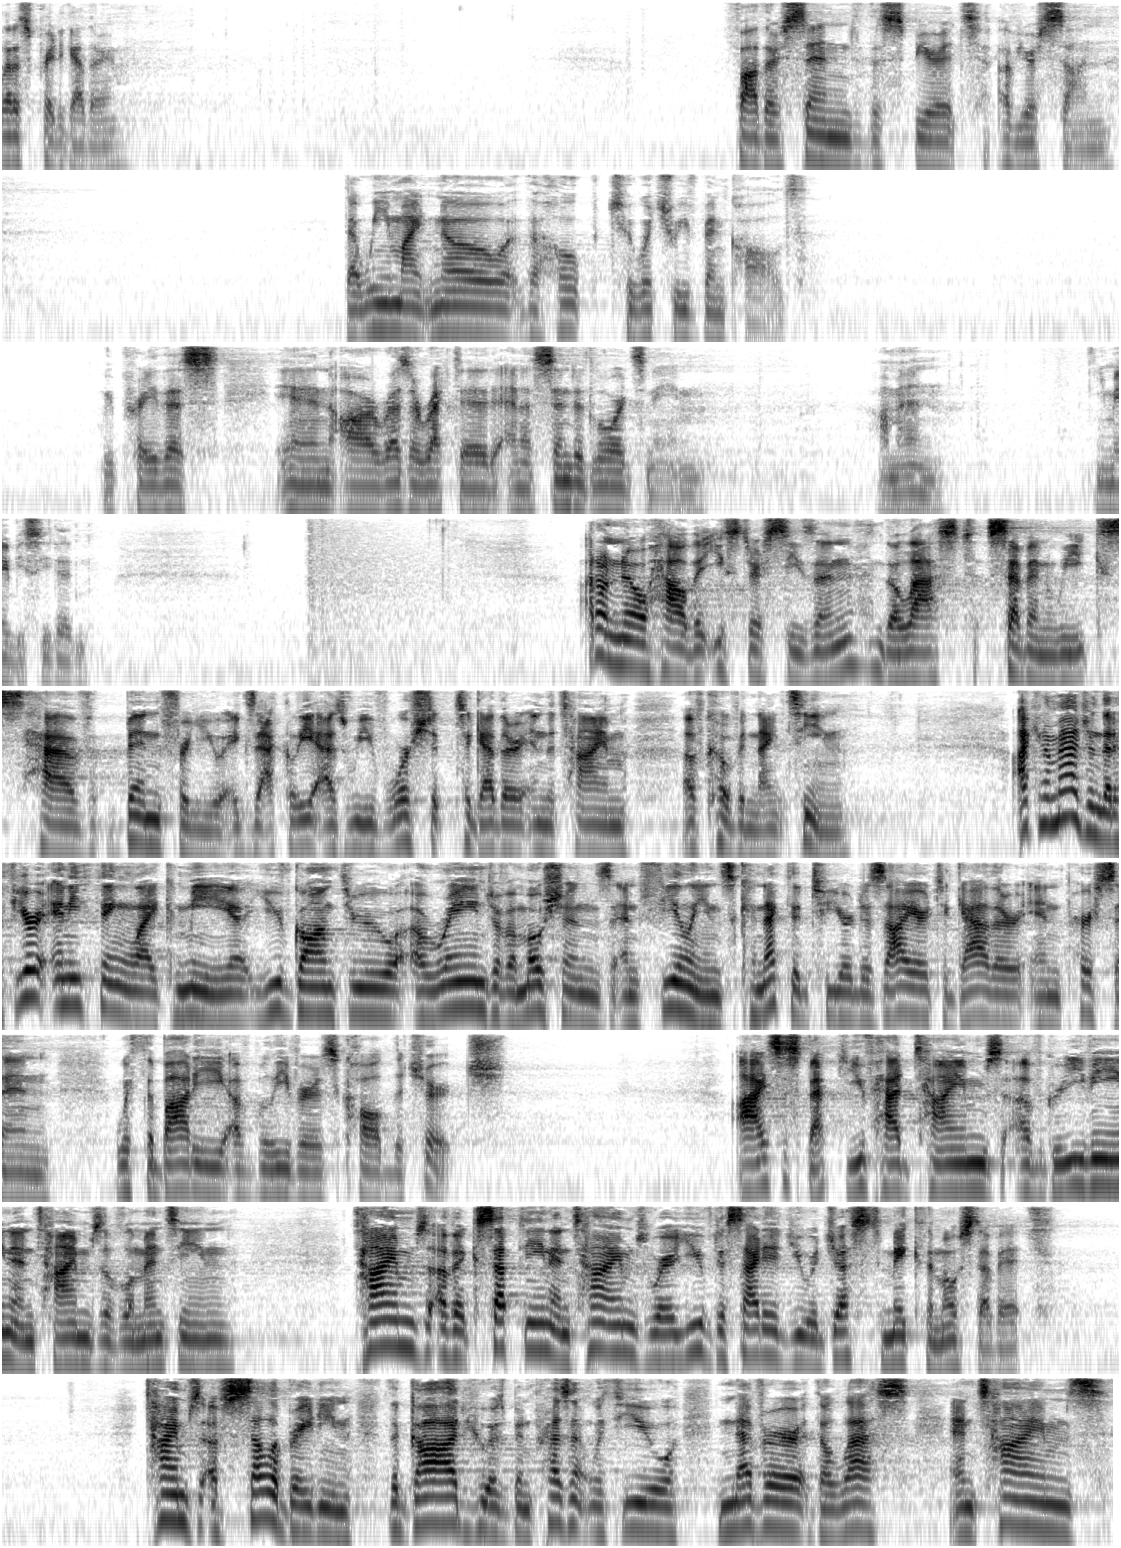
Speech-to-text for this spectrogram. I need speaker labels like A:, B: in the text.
A: Let us pray together. Father, send the Spirit of your Son, that we might know the hope to which we've been called. We pray this in our resurrected and ascended Lord's name. Amen. You may be seated. I don't know how the Easter season, the last seven weeks, have been for you exactly as we've worshiped together in the time of COVID 19. I can imagine that if you're anything like me, you've gone through a range of emotions and feelings connected to your desire to gather in person with the body of believers called the church. I suspect you've had times of grieving and times of lamenting times of accepting and times where you've decided you would just make the most of it. Times of celebrating the God who has been present with you nevertheless, and times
